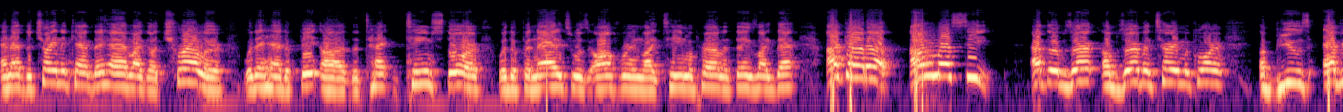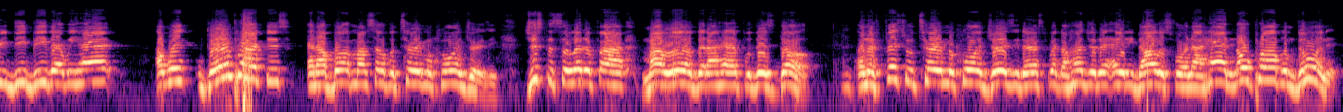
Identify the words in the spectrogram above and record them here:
and at the training camp they had like a trailer where they had the uh, the t- team store where the Fanatics was offering like team apparel and things like that. I got up out of my seat after observe, observing Terry McLaurin abuse every DB that we had I went during practice and I bought myself a Terry McLaurin jersey just to solidify my love that I have for this dog. An official Terry McLaurin jersey that I spent $180 for, and I had no problem doing it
